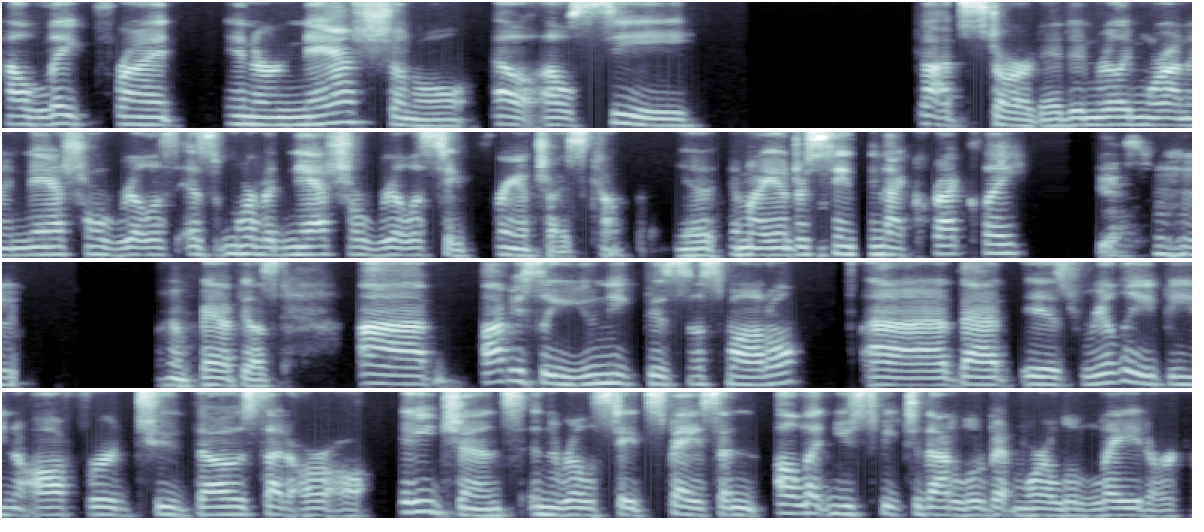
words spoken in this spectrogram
how Lakefront International LLC got started and really more on a national real estate as more of a national real estate franchise company. Am I understanding that correctly? Yes. Mm-hmm. Fabulous. Uh, obviously, unique business model uh, that is really being offered to those that are agents in the real estate space. And I'll let you speak to that a little bit more a little later.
